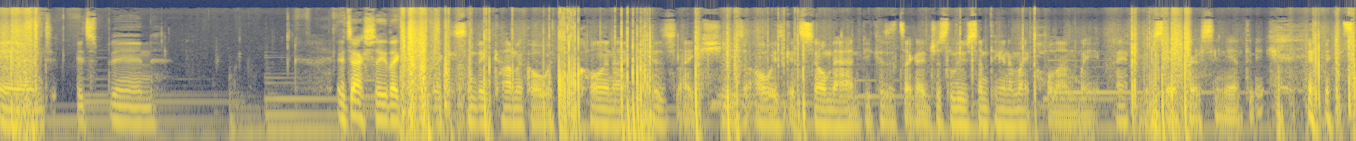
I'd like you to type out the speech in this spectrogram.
And it's been, it's actually like, like something comical with Nicole and I because like she's always gets so mad because it's like I just lose something and I'm like, hold on, wait, I have to go say a prayer to St. Anthony. it's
